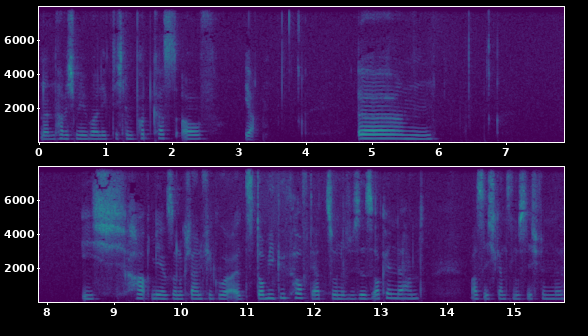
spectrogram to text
Und dann habe ich mir überlegt, ich nehme Podcast auf. Ja. Ähm, ich habe mir so eine kleine Figur als Dobby gekauft. Der hat so eine süße Socke in der Hand, was ich ganz lustig finde.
